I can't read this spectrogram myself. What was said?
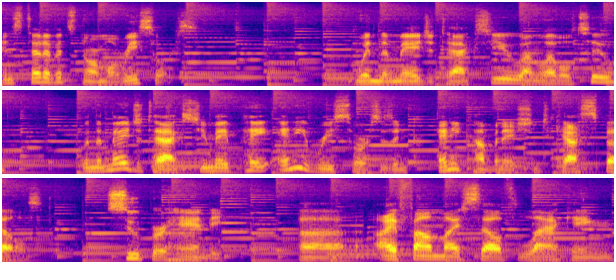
instead of its normal resource. When the mage attacks you on level 2, when the mage attacks, you may pay any resources in any combination to cast spells. Super handy. Uh, I found myself lacking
